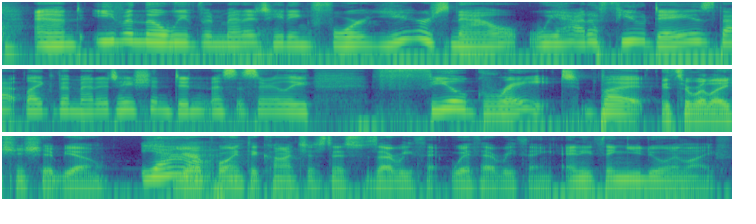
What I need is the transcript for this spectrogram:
and even though we've been meditating for years now, we had a few days that, like, the meditation didn't necessarily feel great. But It's a relationship, yo. Yeah. Your point to consciousness is everything with everything. Anything you do in life.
